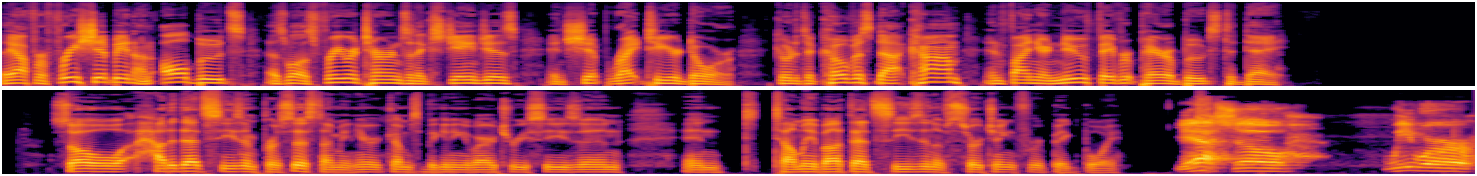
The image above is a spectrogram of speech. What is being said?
They offer free shipping on all boots, as well as free returns and exchanges, and ship right to your door. Go to tecovas.com and find your new favorite pair of boots today. So, how did that season persist? I mean, here it comes the beginning of archery season, and t- tell me about that season of searching for a Big Boy. Yeah, so we were.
